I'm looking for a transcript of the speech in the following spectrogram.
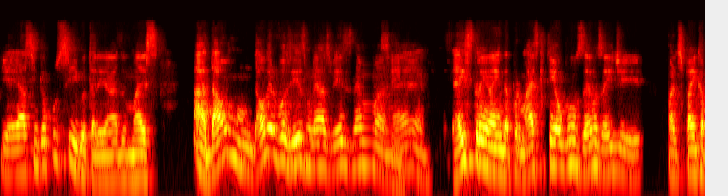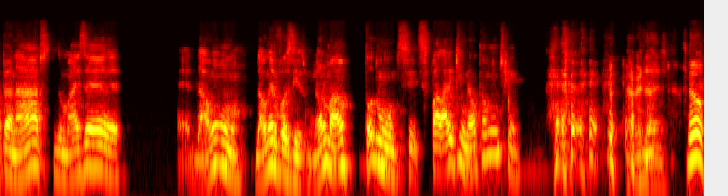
E é assim que eu consigo, tá ligado? Mas, ah, dá um, dá um nervosismo, né, às vezes, né, mano? É, é estranho ainda, por mais que tenha alguns anos aí de participar em campeonatos e tudo mais, é, é, dá, um, dá um nervosismo, normal. Todo mundo, se, se falarem que não, estão mentindo. É verdade. Não,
